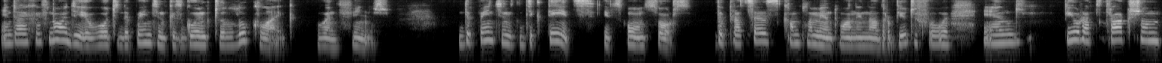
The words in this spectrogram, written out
And I have no idea what the painting is going to look like when finished. The painting dictates its own source. The process complement one another beautifully and pure abstraction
